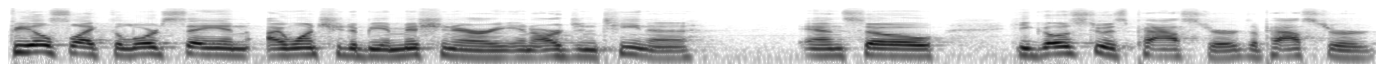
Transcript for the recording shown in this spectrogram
feels like the Lord's saying, I want you to be a missionary in Argentina. And so he goes to his pastor. The pastor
